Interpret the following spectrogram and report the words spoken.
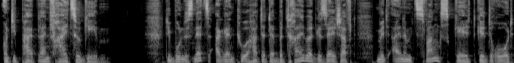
und die Pipeline freizugeben. Die Bundesnetzagentur hatte der Betreibergesellschaft mit einem Zwangsgeld gedroht,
